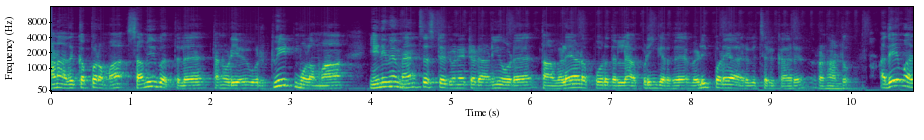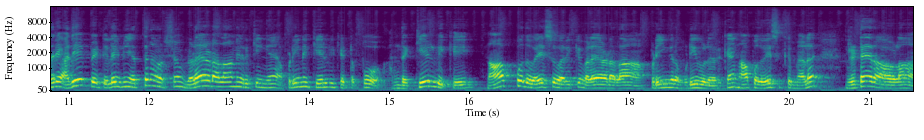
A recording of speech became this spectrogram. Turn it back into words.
ஆனால் அதுக்கப்புறமா சமீபத்தில் தன்னுடைய ஒரு ட்வீட் மூலமாக இனிமேல் மான்செஸ்டர் யுனைடெட் அணியோட தான் விளையாட போகிறதில்ல அப்படிங்கிறத வெளிப்படையாக அறிவிச்சிருக்காரு ரொனால்டோ. அதே மாதிரி அதே பேட்டியில் இன்னும் எத்தனை வருஷம் விளையாடலாம்னு இருக்கீங்க அப்படின்னு கேள்வி கேட்டப்போ அந்த கேள்விக்கு நாற்பது வயசு வரைக்கும் விளையாடலாம் அப்படிங்கிற முடிவில் இருக்கேன். நாற்பது வயசுக்கு மேலே ரிட்டையர் ஆகலாம்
